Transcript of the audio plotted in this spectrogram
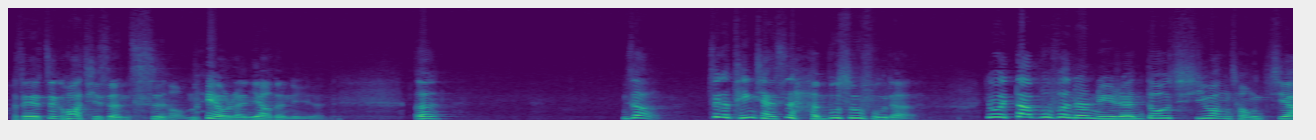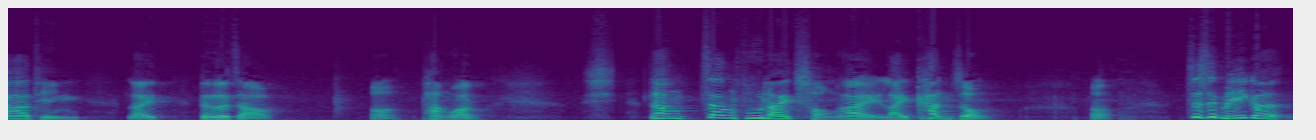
我这个这个话其实很刺哦，没有人要的女人，呃，你知道这个听起来是很不舒服的，因为大部分的女人都希望从家庭来得着哦盼望，让丈夫来宠爱来看重，哦，这是每一个。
